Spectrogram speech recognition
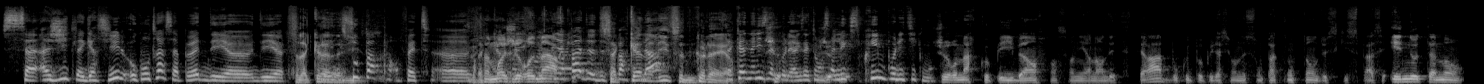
ça agite la guerre civile. Au contraire, ça peut être des, euh, des, euh, soupapes, en fait. enfin, moi, je remarque. Il n'y a pas de, de ça canalise cette colère. Ça canalise la colère, exactement. ça l'exprime politiquement. Je remarque qu'aux Pays-Bas, en France, en Irlande, etc., beaucoup de populations ne sont pas contents de ce qui se passe, et notamment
